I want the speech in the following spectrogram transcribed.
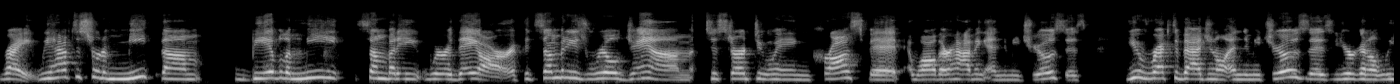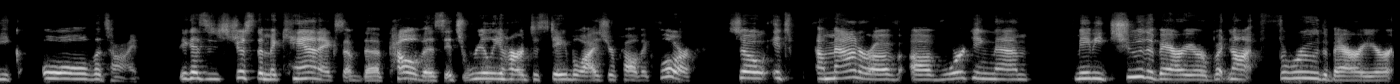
Right. We have to sort of meet them, be able to meet somebody where they are. If it's somebody's real jam to start doing CrossFit while they're having endometriosis, you have rectovaginal endometriosis, you're going to leak all the time because it's just the mechanics of the pelvis. It's really hard to stabilize your pelvic floor. So it's a matter of of working them maybe to the barrier but not through the barrier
